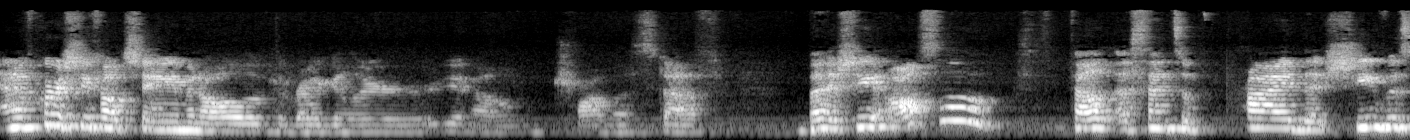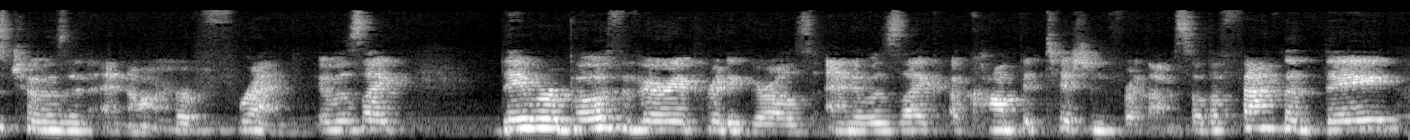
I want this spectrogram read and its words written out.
And of course, she felt shame and all of the regular, you know, trauma stuff. But she also felt a sense of pride that she was chosen and not her mm-hmm. friend. It was like they were both very pretty girls, and it was like a competition for them. So the fact that they,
